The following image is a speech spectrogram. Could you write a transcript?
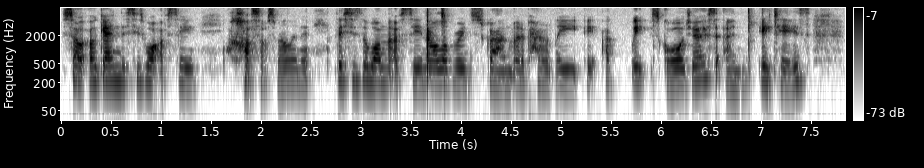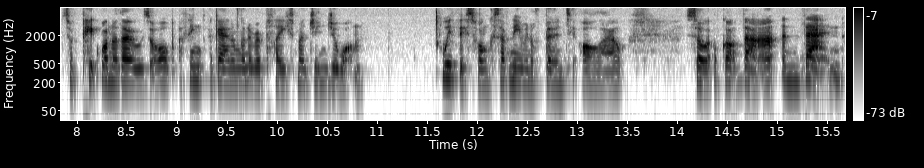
So again this is what I've seen. I can't stop smelling it. This is the one that I've seen all over Instagram and apparently it, uh, it's gorgeous and it is. So pick one of those up. I think again I'm going to replace my ginger one with this one because I've near enough burnt it all out. So I've got that and then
